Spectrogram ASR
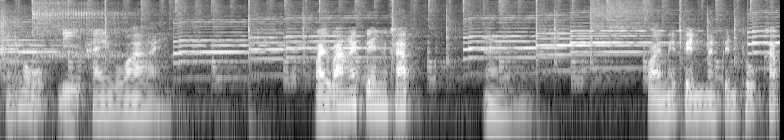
ชงโงก DIY ปล่อยวางให้เป็นครับอ่าปล่อยไม่เป็นมันเป็นทุกข์ครับ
